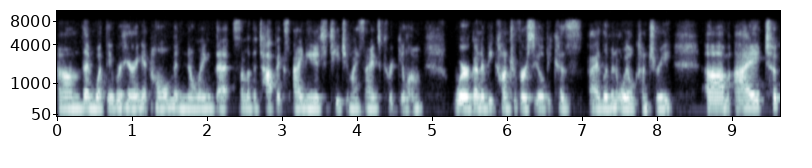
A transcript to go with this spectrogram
um, than what they were hearing at home, and knowing that some of the topics I needed to teach in my science curriculum were going to be controversial because I live in oil country, um, I took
